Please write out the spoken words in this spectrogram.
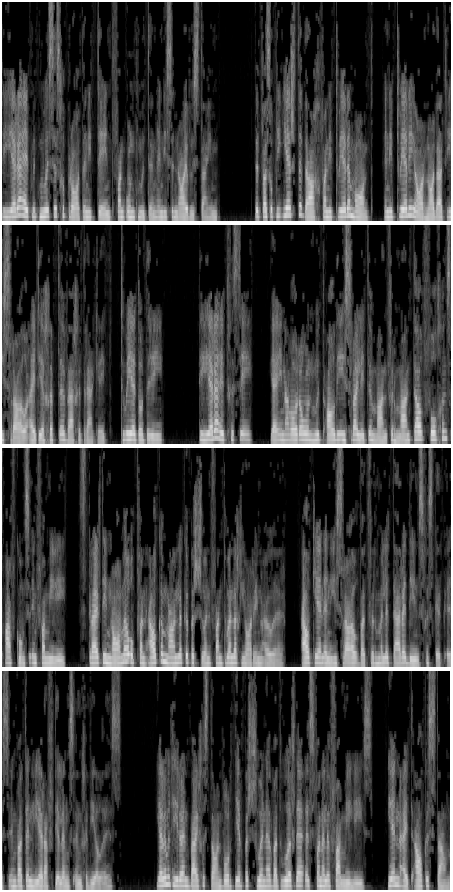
Die Heere het met Mooses gepraat in die tent van ontmoeting in die Sinai-woestijn. Dit was op die eerste dag van die tweede maand, in die tweede jaar nadat Israël uit Egypte weggetrek het, twee tot drie. Die Heere het gesê, Jy en Aaron moet al die Israëlieten man vir man tel volgens afkomst en familie, skryf die name op van elke mannelijke persoon van 20 jaar en ouder, elkeen in Israël wat voor militaire dienst geskik is en wat in leerafdelings ingedeel is. Jelle moet hierin bijgestaan word dier persone wat hoofde is van hulle families, een uit elke stam.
